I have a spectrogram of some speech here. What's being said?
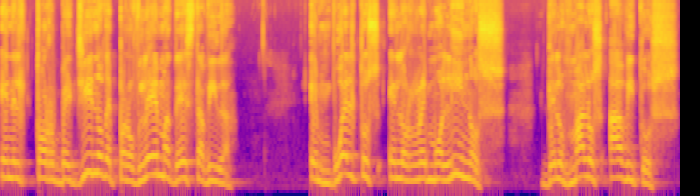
en el torbellino de problemas de esta vida, envueltos en los remolinos de los malos hábitos,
